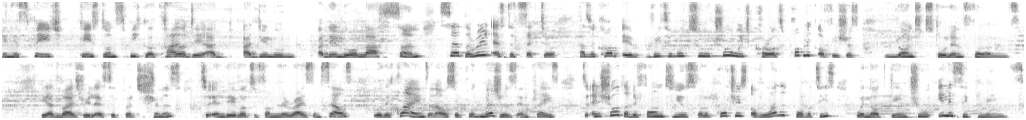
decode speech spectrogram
In his speech, Keystone Speaker Kayode Adilu Adeluola's son, said the real estate sector has become a veritable tool through which corrupt public officials launder stolen funds. He advised real estate practitioners to endeavor to familiarize themselves with the client and also put measures in place to ensure that the funds used for the purchase of landed properties were not gained through illicit means.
